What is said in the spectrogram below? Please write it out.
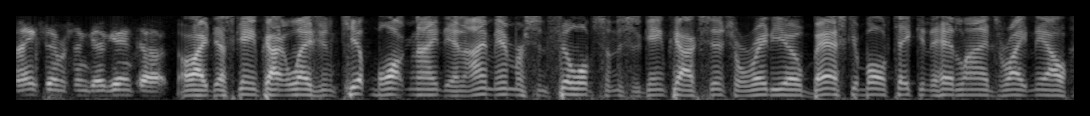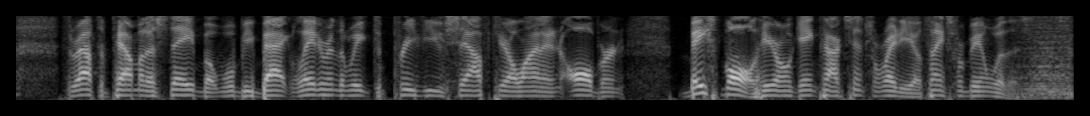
Thanks, Emerson. Go Gamecock. All right, that's Gamecock legend Kip Bouknight, and I'm Emerson Phillips, and this is Gamecock Central Radio. Basketball taking the headlines right now throughout the Palmetto State, but we'll be back later in the week to preview South Carolina and Auburn baseball here on Gamecock Central Radio. Thanks for being with us.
